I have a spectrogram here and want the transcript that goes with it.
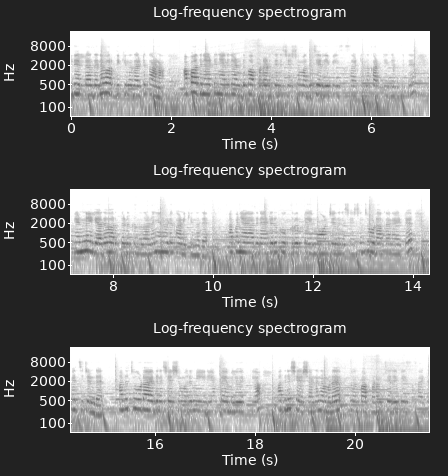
ഇതെല്ലാം തന്നെ വർദ്ധിക്കുന്നതായിട്ട് കാണാം. അപ്പോൾ അതിനായിട്ട് ഞാൻ രണ്ട് പപ്പടം എടുത്തതിന് ശേഷം അത് ചെറിയ പീസസ് ആയിട്ടൊന്ന് കട്ട് ചെയ്തെടുത്തിട്ട് എണ്ണയില്ലാതെ വറുത്തെടുക്കുന്നതാണ് ഞാനിവിടെ കാണിക്കുന്നത്. അപ്പം ഞാൻ അതിനായിട്ടൊരു കുക്കർ ഫ്ലെയിം ഓൺ ചെയ്തതിന് ശേഷം ചൂടാക്കാനായിട്ട് വെച്ചിട്ടുണ്ട്. അത് ചൂടായതിനു ശേഷം ഒരു മീഡിയം ഫ്ലെയിമിൽ വെക്കുക. അതിന് ശേഷമാണ് നമ്മുടെ പപ്പടം ചെറിയ പീസസ് ആയിട്ട്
